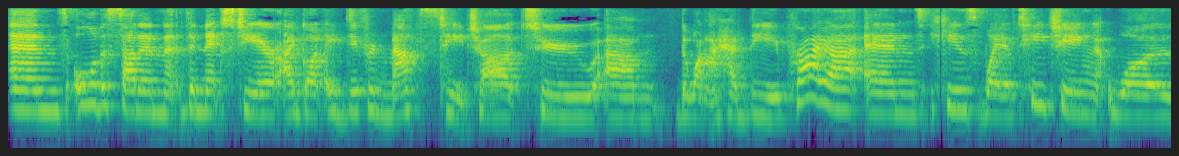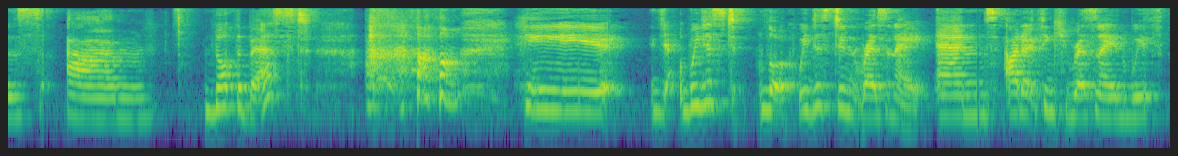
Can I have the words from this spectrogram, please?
And all of a sudden, the next year, I got a different maths teacher to um, the one I had the year prior, and his way of teaching was um, not the best. Um, he we just look we just didn't resonate. And i don't think he resonated with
